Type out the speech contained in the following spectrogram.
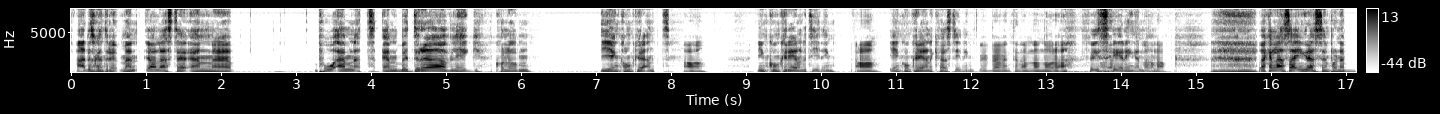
Nej, det ska inte du. Men jag läste en, eh, på ämnet, en bedrövlig kolumn i en konkurrent, ja, i en konkurrerande tidning, ja, i en konkurrerande kvällstidning. vi behöver inte nämna några, Vi ser namn. namn. Jag kan läsa ingressen på den här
